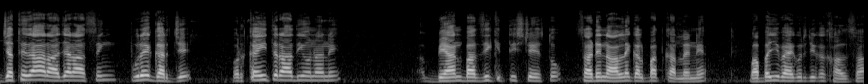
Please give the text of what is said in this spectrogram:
ਜਥੇਦਾਰ ਰਾਜਾ ਰਾਜ ਸਿੰਘ ਪੂਰੇ ਗਰਜੇ, ਔਰ ਕਈ ਤਰ੍ਹਾਂ ਦੀ ਉਹਨਾਂ ਨੇ ਬਿਆਨਬਾਜ਼ੀ ਕੀਤੀ ਸਟੇਜ ਤੋਂ ਸਾਡੇ ਨਾਲ ਨੇ ਗੱਲਬਾਤ ਕਰ ਲੈਂਦੇ ਆ ਬਾਬਾ ਜੀ ਵਾਹਿਗੁਰੂ ਜੀ ਕਾ ਖਾਲਸਾ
